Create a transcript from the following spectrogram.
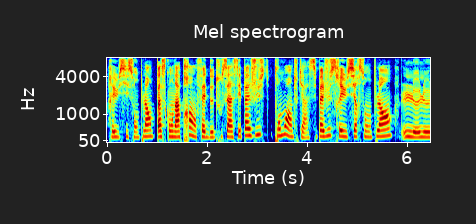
réussi son plan parce qu'on apprend en fait de tout ça. C'est pas juste pour moi en tout cas, c'est pas juste réussir son plan, le,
